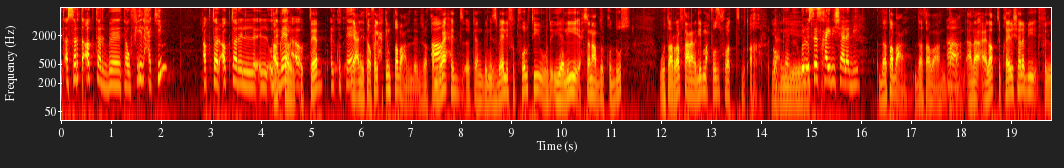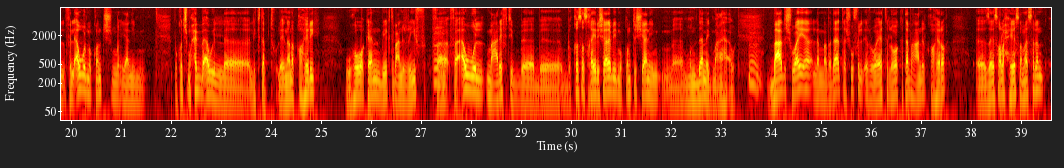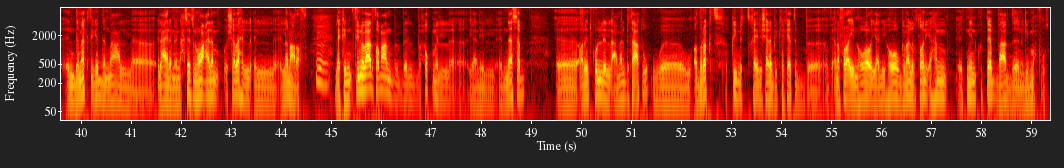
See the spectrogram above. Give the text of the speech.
اتأثرت أكتر بتوفيق الحكيم أكتر أكتر ال- الأدباء أكتر الكتاب الكتاب يعني توفيق الحكيم طبعا رقم آه. واحد كان بالنسبة لي في طفولتي ويليه إحسان عبد القدوس وتعرفت على نجيب محفوظ في وقت متأخر يعني أوكي. والأستاذ خيري شلبي ده طبعا ده طبعا آه. طبعا. أنا علاقتي بخيري شلبي في في الأول ما كنتش يعني ما كنتش محب قوي لكتابته لأن أنا قاهري وهو كان بيكتب عن الريف. فأول معرفتي. بقصص خيري شلبي ما كنتش يعني مندمج معاها قوي مم. بعد شوية لما بدأت أشوف ال- الروايات اللي هو كتبها عن القاهرة آه، زي صالح هيصة مثلا اندمجت جدا مع ال- العالم لأن حسيت إن هو عالم شبه ال- ال- اللي أنا أعرفه. لكن فيما بعد طبعا بحكم يعني ال- النسب قريت كل الأعمال بتاعته وأدركت قيمة خيري شلبي ككاتب آه، أنا في رأيي إن هو يعني هو وجمال الغيطاني أهم اتنين كتاب بعد نجيب محفوظ.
